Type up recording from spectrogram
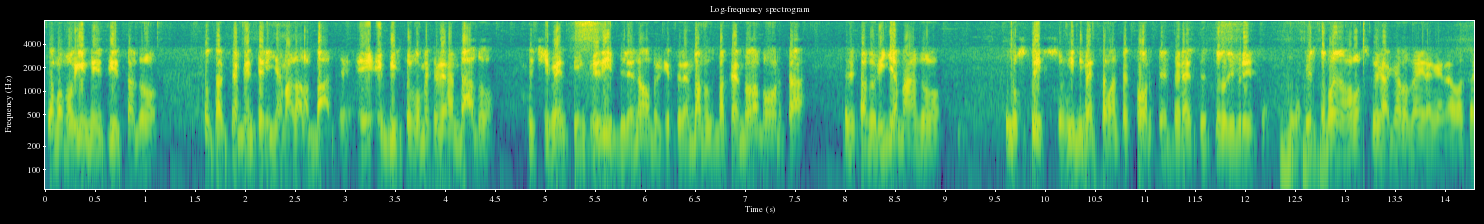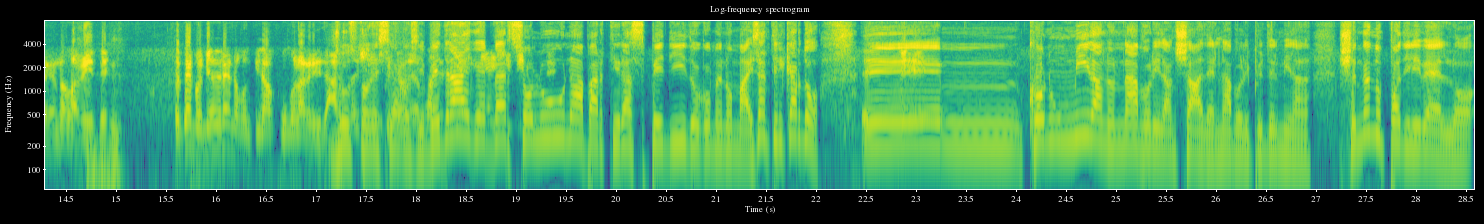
dopo pochi mesi è stato sostanzialmente richiamato alla base. E, e visto come se n'era andato, se ci pensi è incredibile, no? Perché se n'è andato sbattendo la porta ed è stato richiamato lo stesso, quindi pensa quanto è forte per esserselo ripreso. Mm. Questo poi non lo posso spiegare a Galopera che è una cosa che non l'avete. Nel tempo il mio treno continua a accumulare ritardo. Giusto che sia così. Vedrai che 10 verso l'una partirà spedito come non mai. Senti Riccardo, ehm, con un Milan o un Napoli lanciate, il Napoli più del Milan, scendendo un po' di livello,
